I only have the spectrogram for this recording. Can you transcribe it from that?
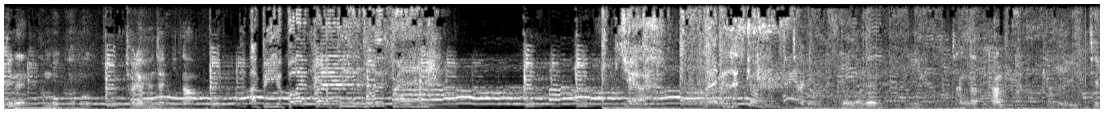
여기는 화보 촬영 현장입니다. 착용했던 거는 이 장갑이랑 이제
